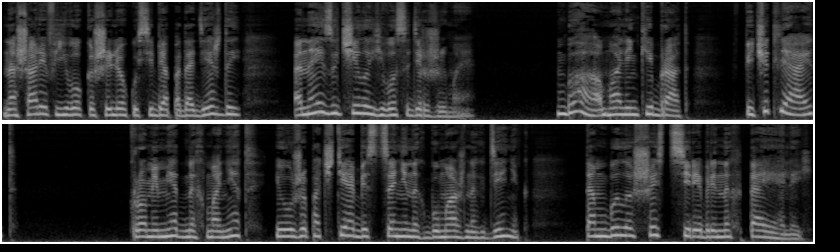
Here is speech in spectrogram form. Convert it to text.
Нашарив его кошелек у себя под одеждой, она изучила его содержимое. «Ба, маленький брат, впечатляет!» Кроме медных монет и уже почти обесцененных бумажных денег, там было шесть серебряных таэлей.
